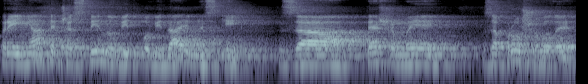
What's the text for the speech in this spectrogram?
прийняти частину відповідальності за те, що ми запрошували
